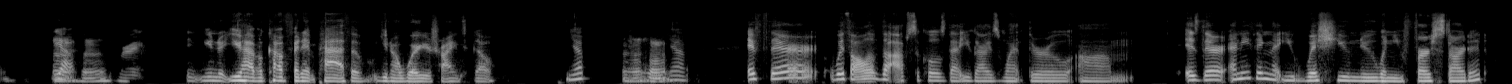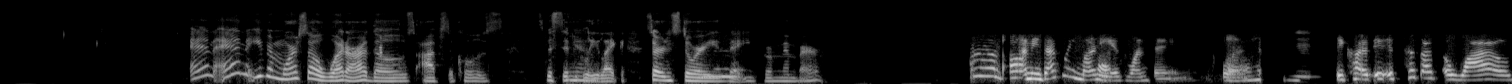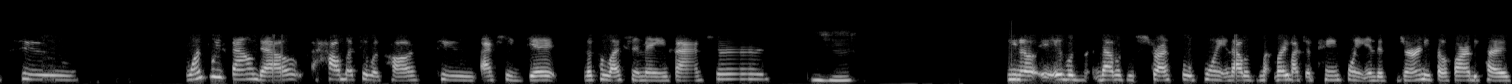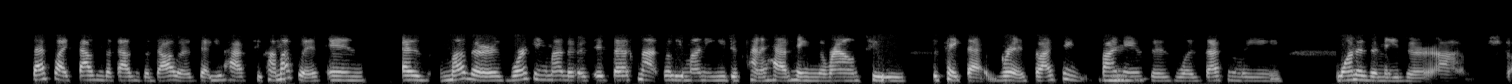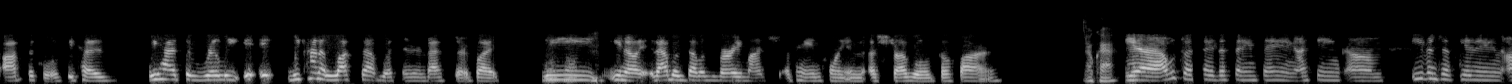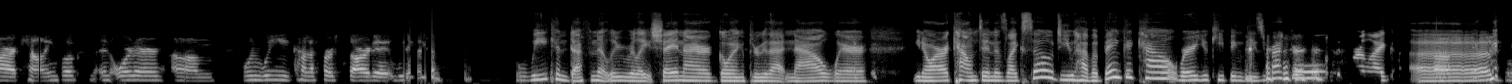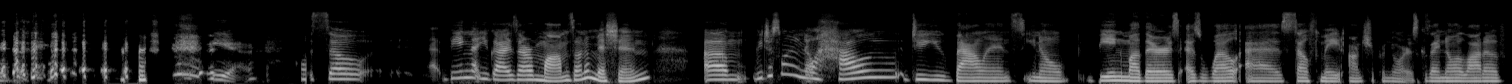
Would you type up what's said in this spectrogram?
Yeah, mm-hmm. right. You know, you have a confident path of you know where you're trying to go. Yep. Mm-hmm. Yeah. If there, with all of the obstacles that you guys went through, um, is there anything that you wish you knew when you first started? And and even more so, what are those obstacles specifically? Yeah. Like certain stories that mm-hmm. you remember. Um, I mean, definitely money is one thing. Mm-hmm. Because it, it took us a while to once we found out how much it would cost to actually get the collection manufactured, mm-hmm. you know, it, it, was that was a stressful point, and that was very much a pain point in this journey so far because that's like thousands of thousands of dollars that you have to come up with. And as mothers, working mothers, it, that's not really money you just kind of have hanging around to to take that risk. So I think mm-hmm. finances was definitely one of the major um, obstacles because we had to really it, it, we kind of lucked up with an investor, but we mm-hmm. you know that was that was very much a pain point and a struggle so far. Okay. Yeah, I was gonna say the same thing. I think um, even just getting our accounting books in order um, when we kind of first started, we we can definitely relate. Shay and I are going through that now where, you know, our accountant is like, So, do you have a bank account? Where are you keeping these records? We're like, uh. yeah. So, being that you guys are moms on a mission, um, we just want to know how do you balance, you know, being mothers as well as self-made entrepreneurs? Because I know a lot of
